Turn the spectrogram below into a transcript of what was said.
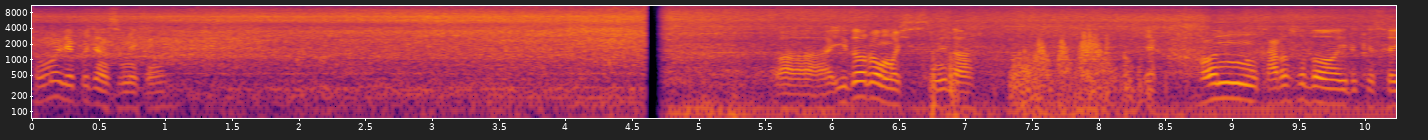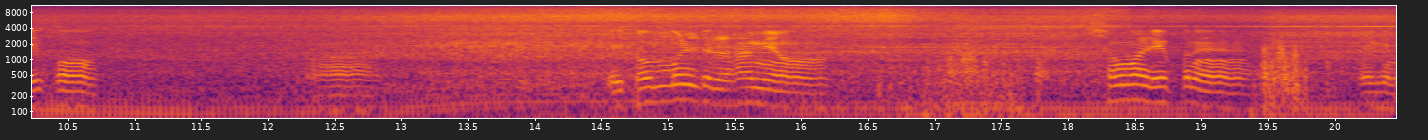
정말 예쁘지 않습니까? 와, 이 도로 멋있습니다. 큰 가로수도 이렇게 서 있고, 어, 이 건물들을 하면 정말 예쁘네. 여기는.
